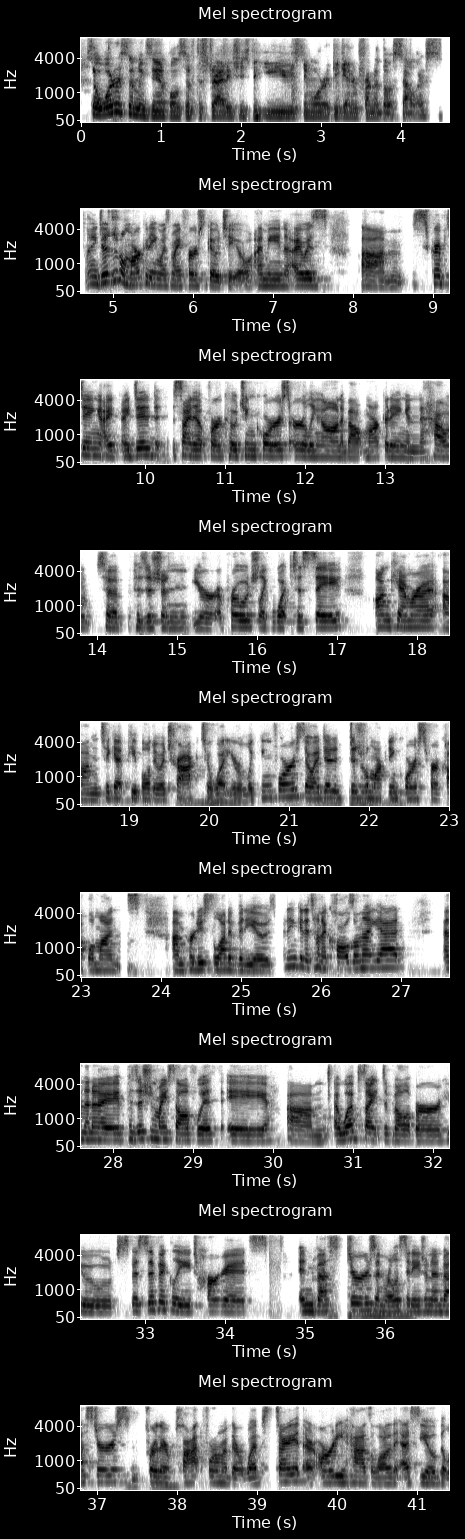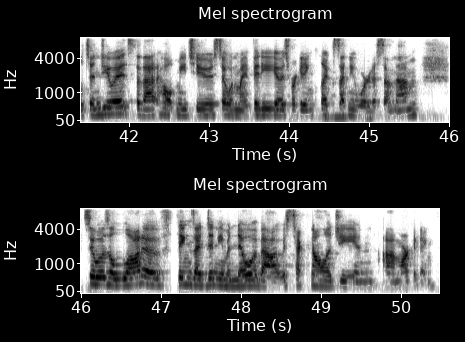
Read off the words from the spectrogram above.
So, what are some examples of the strategies that you used in order to get in front of those sellers? I mean, digital marketing was my first go to. I mean, I was um, scripting. I, I did sign up for a coaching course early on about marketing and how to position your approach, like what to say on camera um, to get people to attract to what you're looking for. So I did a digital marketing course for a couple of months, um, produced a lot of videos. I didn't get a ton of calls on that yet. And then I positioned myself with a um, a website developer who specifically targets investors and real estate agent investors for their platform of their website that already has a lot of the SEO built into it. So that helped me too. So when my videos were getting clicks, I knew where to send them. So it was a lot of things I didn't even know about. It was technology and uh, marketing.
